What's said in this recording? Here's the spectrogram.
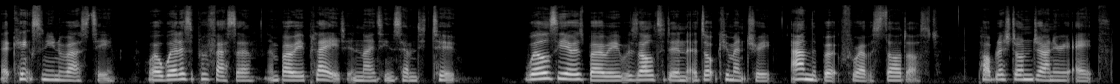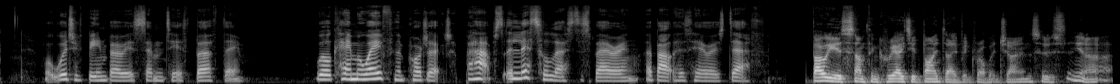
at Kingston University, where Will is a professor and Bowie played in 1972. Will's year as Bowie resulted in a documentary and the book Forever Stardust, published on January 8th, what would have been Bowie's 70th birthday. Will came away from the project perhaps a little less despairing about his hero's death. Bowie is something created by David Robert Jones, who's, you know,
